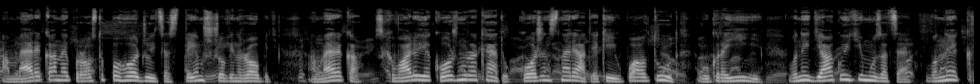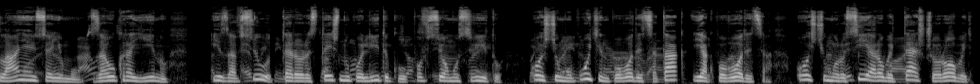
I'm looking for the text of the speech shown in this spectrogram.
Америка не просто погоджується з тим, що він робить. Америка схвалює кожну ракету, кожен снаряд, який впав тут, в Україні. Вони дякують йому за це. Вони кланяються йому за Україну і за всю терористичну політику по всьому світу. Ось чому Путін поводиться так, як поводиться. Ось чому Росія робить те, що робить.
